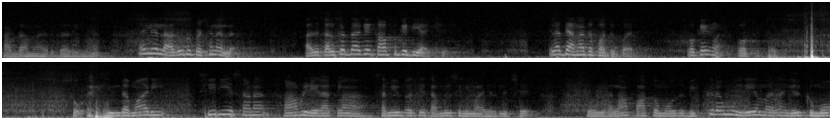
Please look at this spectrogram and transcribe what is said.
சாப்பிடாமலாம் இருக்காதீங்க. இல்லை இல்லை அது ஒன்றும் பிரச்சனை இல்லை. அது கல்கத்தாக்கே காப்பு கட்டியாச்சு. எல்லாத்தையும் அண்ணாத்த பார்த்துப்பார். ஓகேங்களா ஓகே ஓகே ஸோ இந்த மாதிரி சீரியஸான காமெடி டைலாக்லாம் சமீபத்திய தமிழ் சினிமாவில் இருந்துச்சு. ஸோ இதெல்லாம் பார்க்கும்போது விக்ரமும் இதே மாதிரி தான் இருக்குமோ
